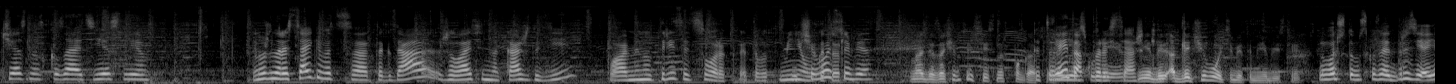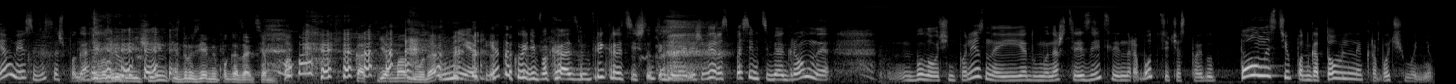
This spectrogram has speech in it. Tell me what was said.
честно сказать, если нужно растягиваться, тогда желательно каждый день по минут 30-40. Это вот минимум, Ничего который, себе. Надя, зачем тебе сесть на шпагат? который Я и так растяжке. Нет, а для чего тебе это мне объясни? Ну вот, чтобы сказать, друзья, я умею садиться на шпагат. И во время вечеринки с друзьями показать всем, папа, как я могу, да? Нет, я такое не показываю. Прекрати, что ты говоришь. Вера, спасибо тебе огромное. Было очень полезно, и я думаю, наши телезрители на работу сейчас пойдут полностью подготовленные к рабочему дню.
